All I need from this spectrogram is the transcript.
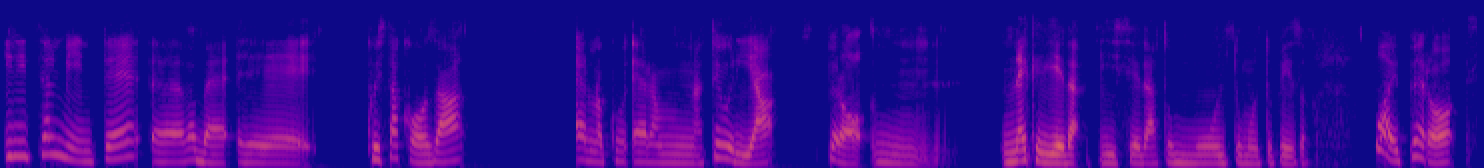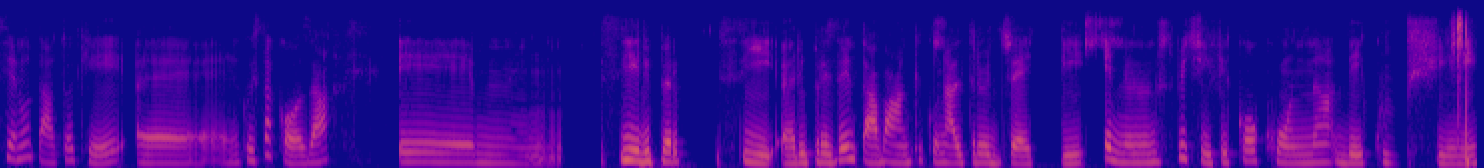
inizialmente, ehm, vabbè, ehm, questa cosa era una era una teoria, però, mhmm, non è che gli è da gli si è dato molto, molto peso. Poi però si è notato che, ehm, questa cosa, ehm, si riper si, ehm, ripresentava anche con altri oggetti e nello specifico con dei cuscini.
